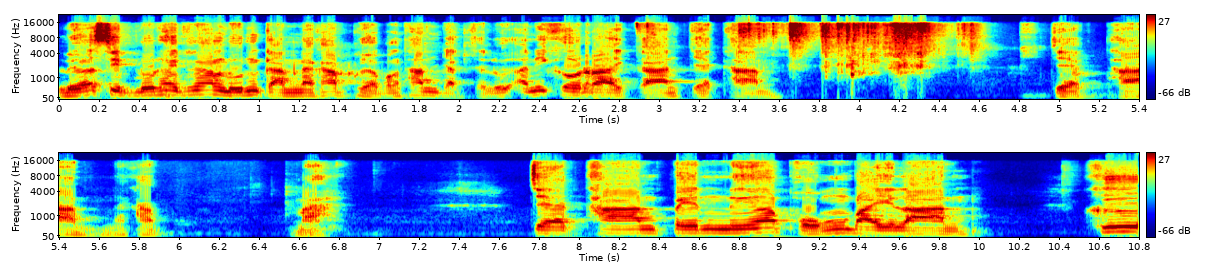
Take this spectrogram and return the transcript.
เหลือ 10 ลุ้นให้ทุกท่านลุ้นกันนะครับเผื่อบางท่านอยากจะลุ้นอันนี้คือรายการแจกทาน แจกทานนะครับมา จกทานเป็นเนื้อผงใบลาน คือ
